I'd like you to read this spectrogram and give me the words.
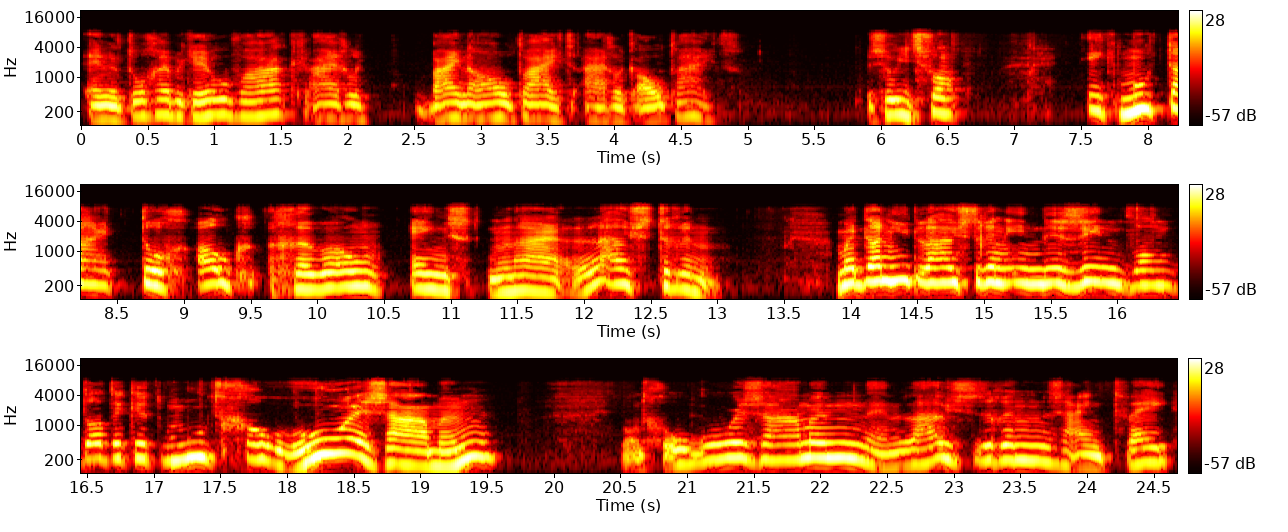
En toch heb ik heel vaak eigenlijk bijna altijd, eigenlijk altijd. Zoiets van, ik moet daar toch ook gewoon eens naar luisteren. Maar dan niet luisteren in de zin van dat ik het moet gehoorzamen. Want gehoorzamen en luisteren zijn twee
